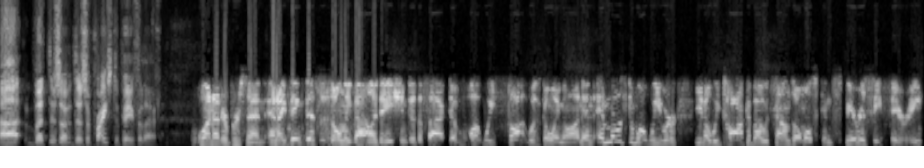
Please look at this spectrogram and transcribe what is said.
But there's a there's a price to pay for that 100%. And I think this is only validation to the fact of what we thought was going on. And, and most of what we were, you know, we talk about sounds almost conspiracy theory.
